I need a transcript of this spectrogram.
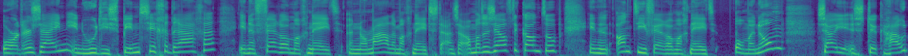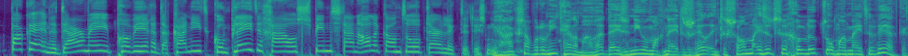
orde zijn in hoe die spins zich gedragen. In een ferromagneet, een normale magneet, staan ze allemaal dezelfde kant op. In een antiferromagneet om en om. Zou je een stuk hout pakken en het daarmee proberen? Dat kan niet. Complete chaos, spins staan alle kanten op. Daar lukt het dus niet. Ja, ik snap het nog niet helemaal. Hè. Deze nieuwe magneet is dus heel interessant. Maar is het ze gelukt om ermee te werken?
